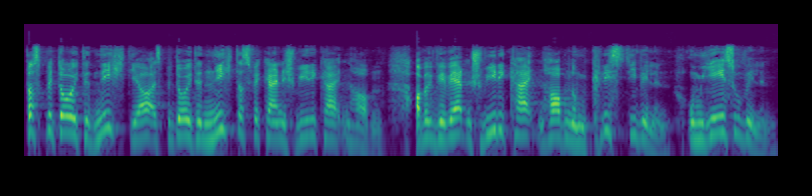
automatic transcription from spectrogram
Das bedeutet nicht, ja, es bedeutet nicht, dass wir keine Schwierigkeiten haben. Aber wir werden Schwierigkeiten haben um Christi willen, um Jesu willen.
